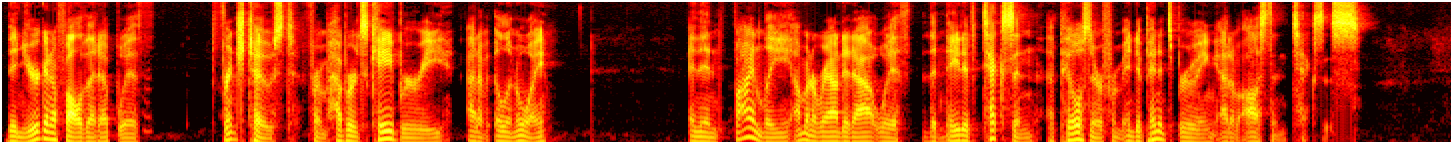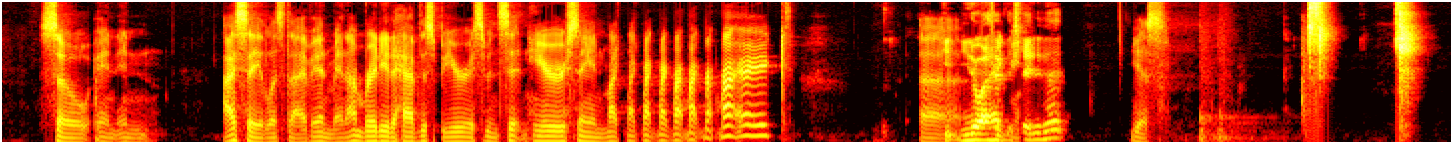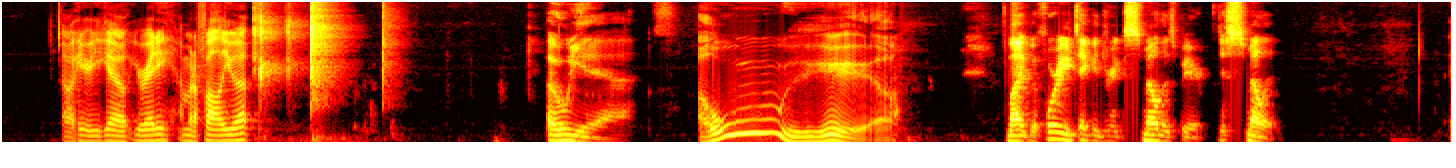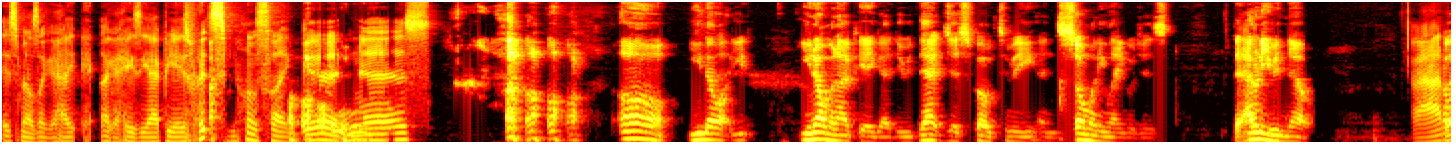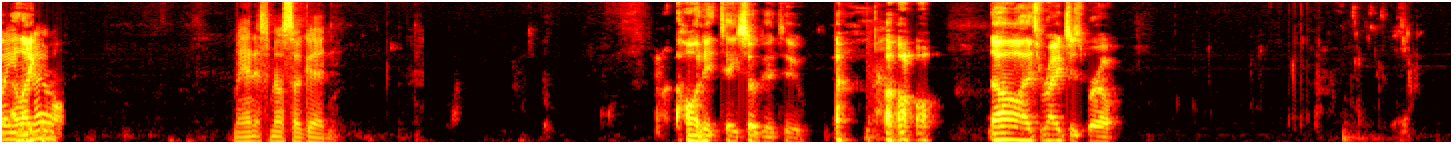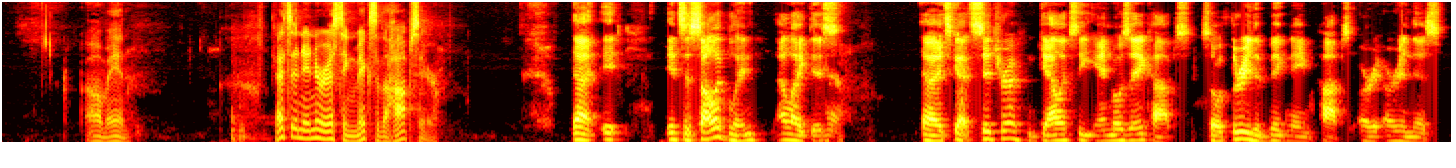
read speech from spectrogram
Then you're going to follow that up with French Toast from Hubbard's Cave Brewery out of Illinois. And then finally, I'm going to round it out with the Native Texan, a Pilsner from Independence Brewing out of Austin, Texas. So, and, and I say, let's dive in, man. I'm ready to have this beer. It's been sitting here saying, Mike, Mike, Mike, Mike, Mike, Mike, Mike, Mike. Uh, you know what I have to say to that? Yes. Oh, here you go. You ready? I'm going to follow you up. Oh yeah. Oh yeah. Mike, before you take a drink, smell this beer. Just smell it. It smells like a like a hazy IPA is what it smells like. Oh. Goodness. Oh, oh, you know you, you know I'm an IPA guy, dude. That just spoke to me in so many languages that I don't even know. I don't but even I like know. Man, it smells so good. Oh, and it tastes so good too. oh, oh, that's righteous, bro. Oh man, that's an interesting mix of the hops there. Uh, it it's a solid blend. I like this. Yeah. Uh, it's got Citra, Galaxy, and Mosaic hops. So three of the big name hops are, are in this.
